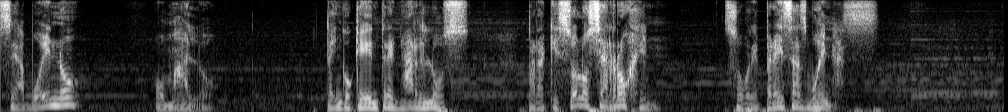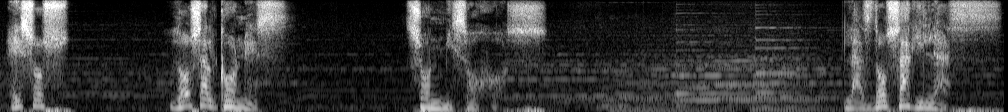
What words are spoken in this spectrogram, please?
sea bueno o malo. Tengo que entrenarlos para que solo se arrojen sobre presas buenas. Esos dos halcones son mis ojos. Las dos águilas.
